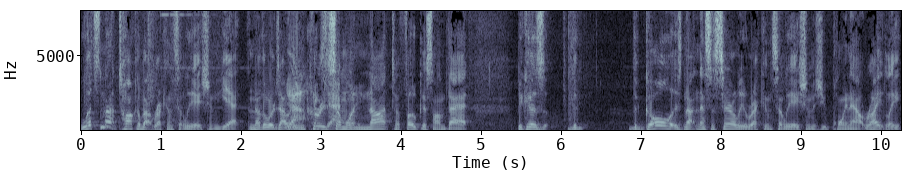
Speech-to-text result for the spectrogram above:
let's not talk about reconciliation yet. In other words, I would Yeah, encourage exactly. someone not to focus on that because the the goal is not necessarily reconciliation, as you point out rightly.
